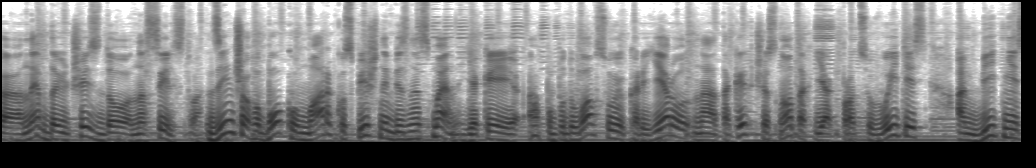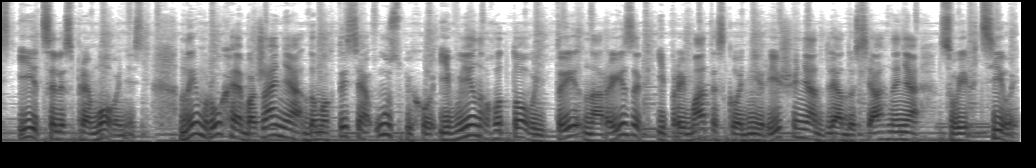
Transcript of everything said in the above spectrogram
е, не вдаючись до насильства. З іншого боку, Марк успішний бізнесмен, який е, побудував свою кар'єру на таких чеснотах, як працьовитість, амбітність і цілеспрямованість. Ним рухає бажання домогтися успіху, і він готовий йти на ризик і приймати складні рішення для досягнення своїх цілей.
